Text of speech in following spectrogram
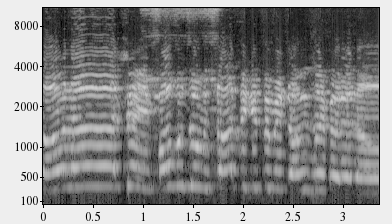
মাওলা সেই মমদুম তুমি ধ্বংস করে দাও।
